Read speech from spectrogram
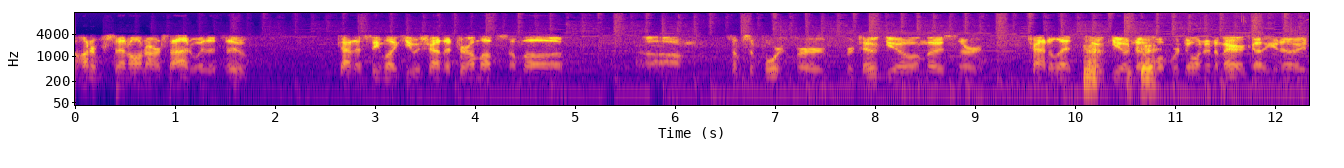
100% on our side with it too. Kind of seemed like he was trying to drum up some uh, um, some support for for Tokyo almost, or trying to let Hmm, Tokyo know what we're doing in America. You know, it,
